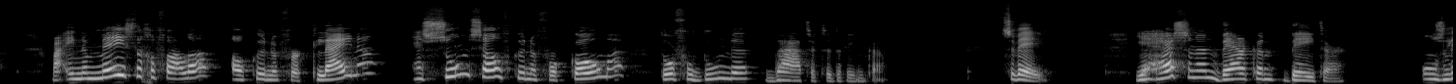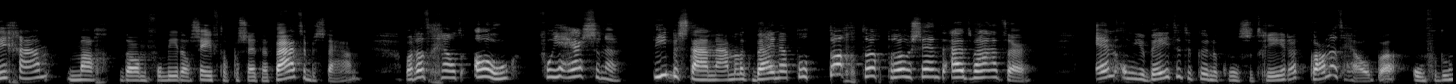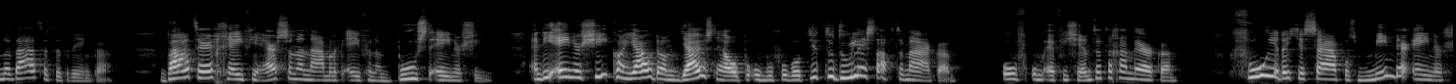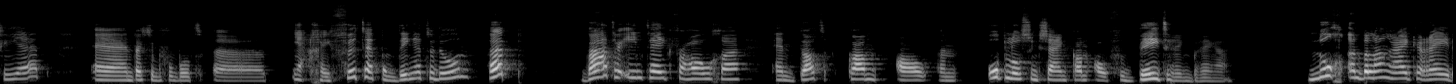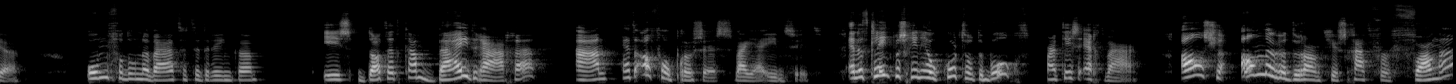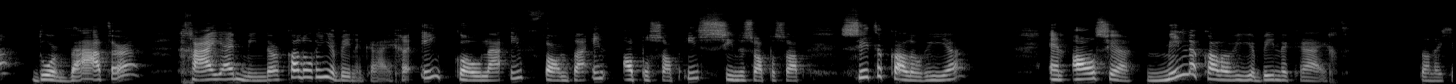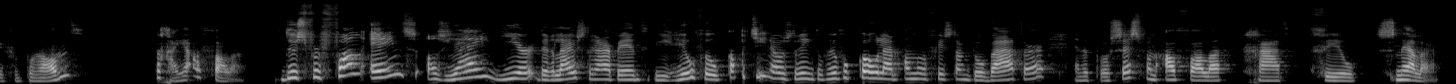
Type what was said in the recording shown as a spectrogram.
Maar in de meeste gevallen al kunnen verkleinen en soms zelf kunnen voorkomen door voldoende water te drinken. 2. Je hersenen werken beter. Ons lichaam mag dan voor meer dan 70% uit water bestaan, maar dat geldt ook voor je hersenen. Die bestaan namelijk bijna tot 80% uit water. En om je beter te kunnen concentreren, kan het helpen om voldoende water te drinken. Water geeft je hersenen namelijk even een boost energie. En die energie kan jou dan juist helpen om bijvoorbeeld je to-do-list af te maken. Of om efficiënter te gaan werken. Voel je dat je s'avonds minder energie hebt en dat je bijvoorbeeld uh, ja, geen fut hebt om dingen te doen? Hup, waterintake verhogen. En dat kan al een oplossing zijn, kan al verbetering brengen. Nog een belangrijke reden om voldoende water te drinken is dat het kan bijdragen aan het afvalproces waar jij in zit. En het klinkt misschien heel kort op de bocht, maar het is echt waar. Als je andere drankjes gaat vervangen door water, ga jij minder calorieën binnenkrijgen. In cola, in Fanta, in appelsap, in sinaasappelsap zitten calorieën en als je minder calorieën binnenkrijgt dan dat je verbrandt, dan ga je afvallen. Dus vervang eens, als jij hier de luisteraar bent die heel veel cappuccino's drinkt of heel veel cola en andere frisdrank door water. En het proces van afvallen gaat veel sneller.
